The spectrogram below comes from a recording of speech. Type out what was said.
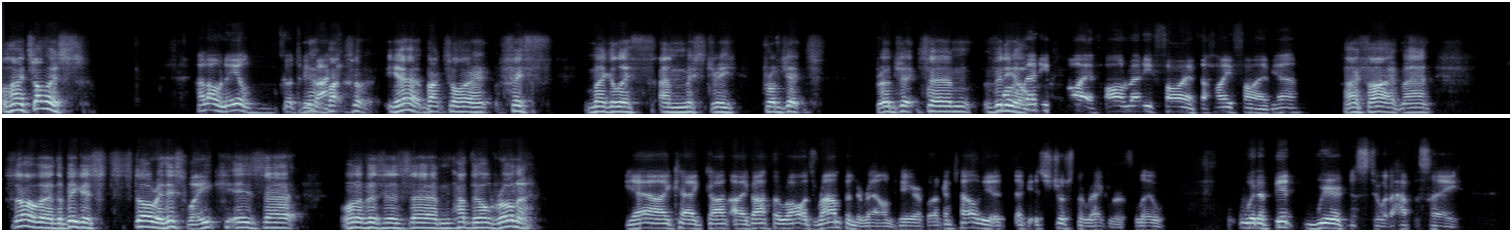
Well, hi, Thomas. Hello, Neil. Good to be yeah, back. back to, yeah, back to our fifth megalith and mystery project project um, video. Already five. Already five. The high five. Yeah. High five, man. So uh, the biggest story this week is uh, one of us has um, had the old Rona. Yeah, I, I got I got the raw. It's rampant around here, but I can tell you, it's just the regular flu, with a bit weirdness to it. I have to say.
